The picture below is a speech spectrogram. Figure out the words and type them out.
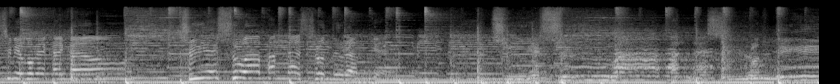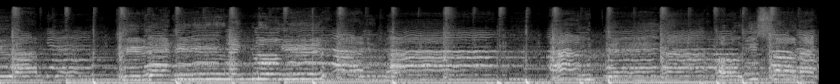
아침에 고백할까요? 주 예수와 밤낮으로 늘 함께. 주 예수와 밤낮으로 늘 함께. 그대는 행동을 하는가? 아무 때나 어디서나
